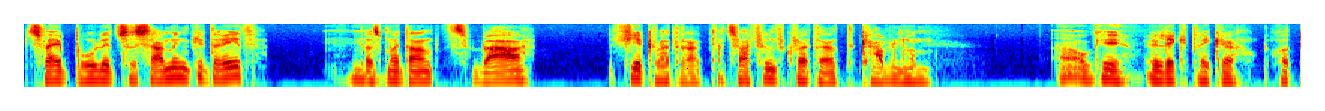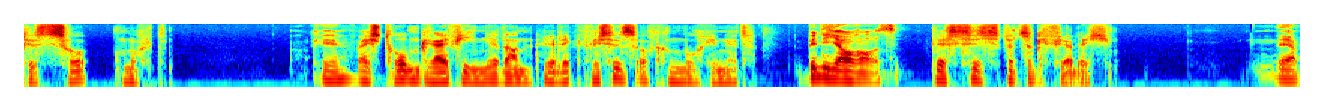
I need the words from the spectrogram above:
zwei Pole zusammengedreht, Mhm. dass wir dann zwei vier Quadrat, zwei fünf Quadrat Kabel haben. Ah, okay. Elektriker hat das so gemacht. Okay. Bei Strom greife ich nicht an. Elektrische Sachen mache ich nicht. Bin ich auch raus. Das ist mir zu gefährlich. Ja,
